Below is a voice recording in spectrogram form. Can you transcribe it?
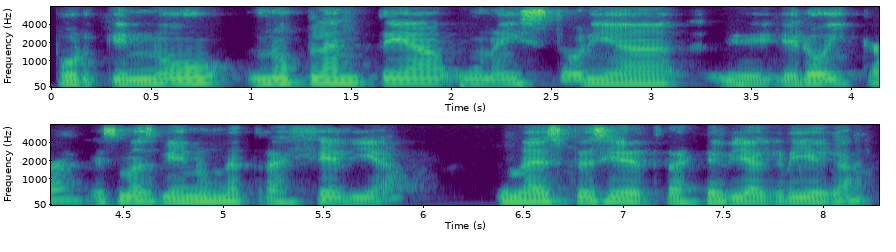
porque no, no plantea una historia eh, heroica, es más bien una tragedia, una especie de tragedia griega.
